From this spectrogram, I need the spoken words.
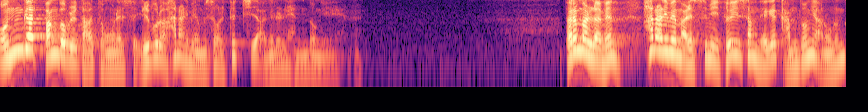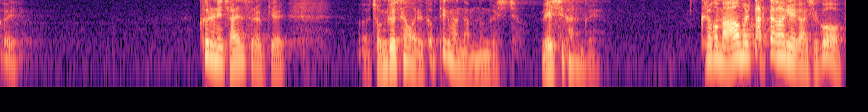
온갖 방법을 다 동원해서 일부러 하나님의 음성을 듣지 않으려는 행동이에요. 다른 말로 하면 하나님의 말씀이 더 이상 내게 감동이 안 오는 거예요. 그러니 자연스럽게 어, 종교 생활에 껍데기만 남는 것이죠. 외식하는 거예요. 그리고 마음을 딱딱하게 해가지고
